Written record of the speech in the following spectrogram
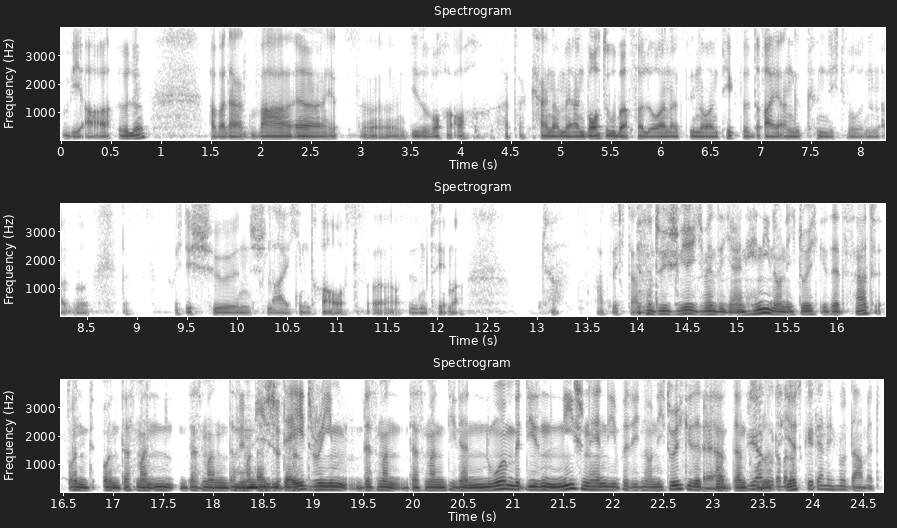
VR-Hülle. Aber da war äh, jetzt äh, diese Woche auch, hat da keiner mehr ein Wort drüber verloren, als die neuen Pixel 3 angekündigt wurden. Also das ist richtig schön schleichend raus äh, aus diesem Thema. Tja, hat sich dann. Ist natürlich schwierig, wenn sich ein Handy noch nicht durchgesetzt hat und, und dass man, dass man, dass man dann Daydream, dass man, dass man die dann nur mit diesem Nischenhandy, bis sich noch nicht durchgesetzt ja. hat, dann ja, produziert. Gut, aber das geht ja nicht nur damit.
